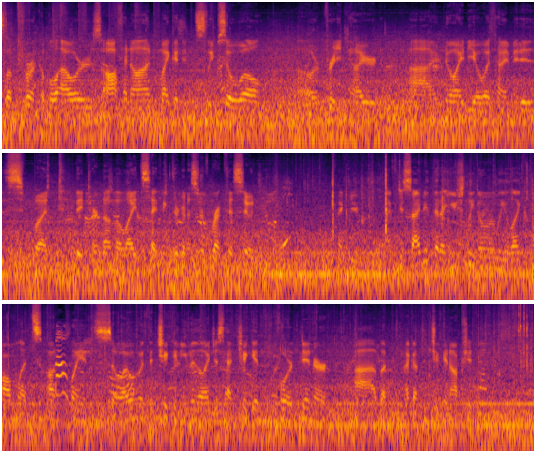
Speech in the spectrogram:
Slept for a couple hours off and on. Micah didn't sleep so well. Uh, we're pretty tired. Uh, I have no idea what time it is, but they turned on the lights. I think they're gonna serve breakfast soon. Thank you. I've decided that I usually don't really like omelets on planes, so I went with the chicken even though I just had chicken for dinner, uh, but I got the chicken option.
